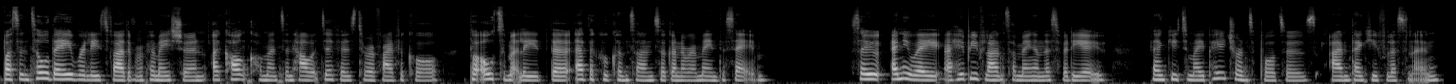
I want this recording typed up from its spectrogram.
But until they release further information, I can't comment on how it differs to Revivicor, but ultimately the ethical concerns are going to remain the same. So anyway, I hope you've learned something in this video. Thank you to my Patreon supporters, and thank you for listening.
